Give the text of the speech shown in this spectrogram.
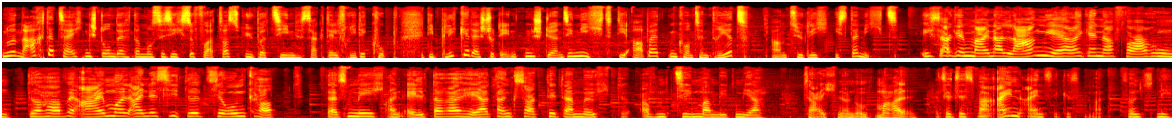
Nur nach der Zeichenstunde, da muss sie sich sofort was überziehen, sagt Elfriede Kupp. Die Blicke der Studenten stören sie nicht. Die arbeiten konzentriert. Anzüglich ist da nichts. Ich sage in meiner langjährigen Erfahrung, da habe ich einmal eine Situation gehabt, dass mich ein älterer Herr dann gesagt hat, er möchte auf dem Zimmer mit mir zeichnen und malen. Also das war ein einziges Mal, sonst nie.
